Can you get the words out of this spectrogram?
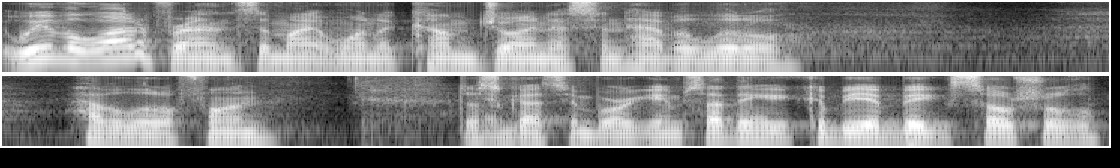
we have a lot of friends that might want to come join us and have a little have a little fun discussing board games. So I think it could be a big social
